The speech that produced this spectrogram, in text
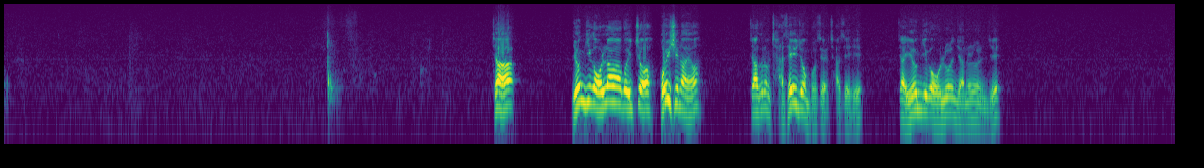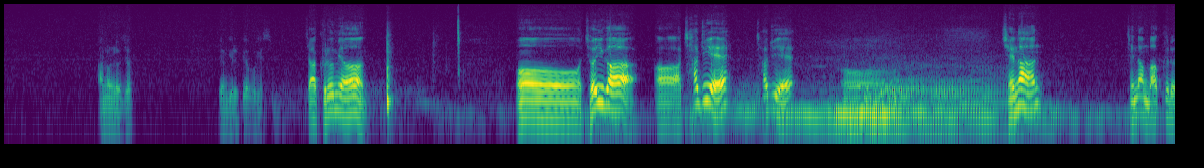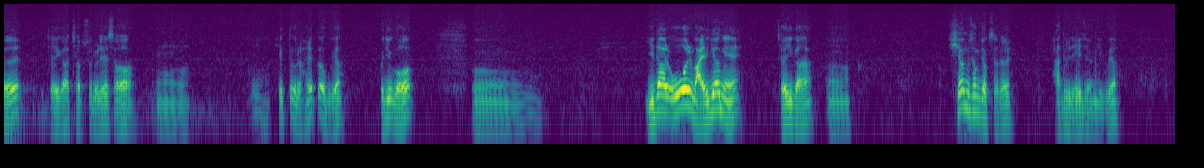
자, 연기가 올라가고 있죠. 보이시나요? 자, 그럼 자세히 좀 보세요. 자세히. 자, 연기가 올라오는지 안 올라오는지. 안 올라오죠? 연기를 빼보겠습니다. 자, 그러면 어, 저희가 아, 차주에 차주에 어, 재난 재난 마크를 저희가 접수를 해서 어, 어, 획득을 할 거고요. 그리고 어, 이달 5월 말경에 저희가 어, 시험 성적서를 받을 예정이고요.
